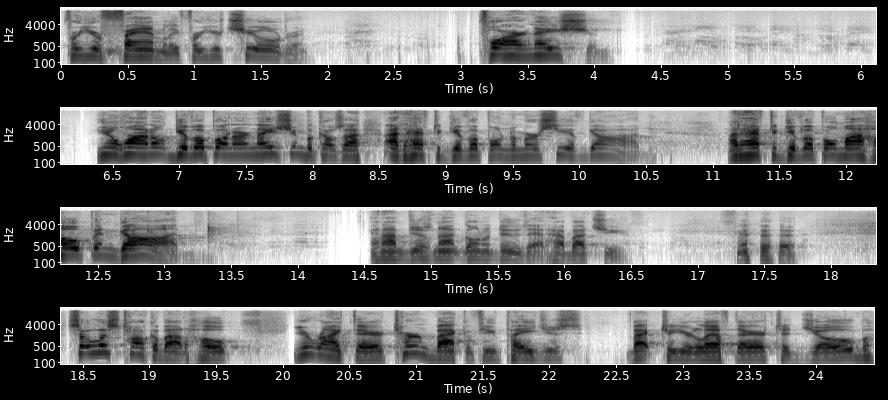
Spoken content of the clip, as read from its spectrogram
for your family, for your children for our nation. You know why I don't give up on our nation? Because I, would have to give up on the mercy of God. I'd have to give up on my hope in God. And I'm just not going to do that. How about you? so let's talk about hope. You're right there. Turn back a few pages, back to your left there to Job,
